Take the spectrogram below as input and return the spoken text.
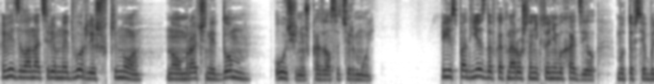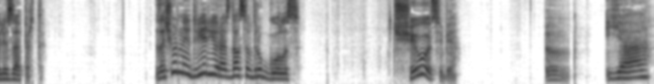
Видела она тюремный двор лишь в кино, но мрачный дом очень уж казался тюрьмой. И из подъездов, как нарочно, никто не выходил, будто все были заперты. За черной дверью раздался вдруг голос. «Чего тебе?» «Э, «Я...»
